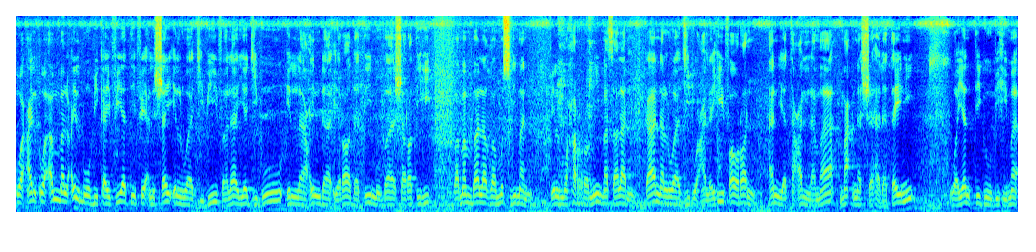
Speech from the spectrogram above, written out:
wa al wa ammal ilmu bi kaifiyati fi'li syai'il wajibi fala yajibu illa inda iradati mubasharatihi. Wa man balagha musliman fil muharrami masalan kana al wajibu alaihi fawran an yata'allama ma'na syahadataini wa yantigu bihima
